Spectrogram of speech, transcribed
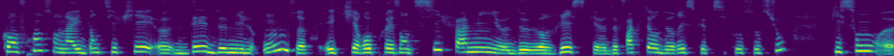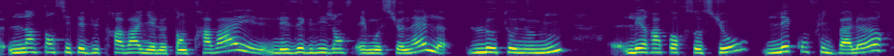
qu'en France, on a identifié euh, dès 2011 et qui représentent six familles de risques, de facteurs de risques psychosociaux qui sont euh, l'intensité du travail et le temps de travail, les exigences émotionnelles, l'autonomie, euh, les rapports sociaux, les conflits de valeurs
